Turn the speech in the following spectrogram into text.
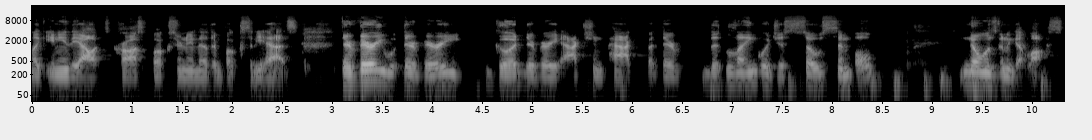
like any of the Alex Cross books or any of the other books that he has. They're very, they're very good. They're very action packed, but they're the language is so simple. No one's going to get lost.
